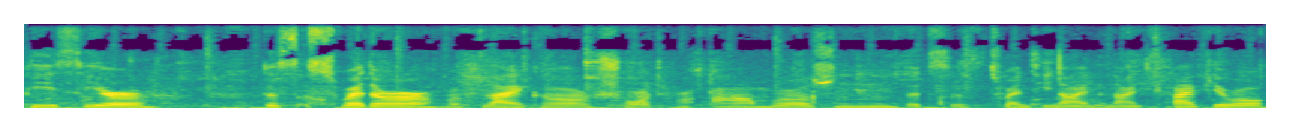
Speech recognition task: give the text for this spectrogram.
piece here. This sweater with like a shorter arm version this is 29.95 euro.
